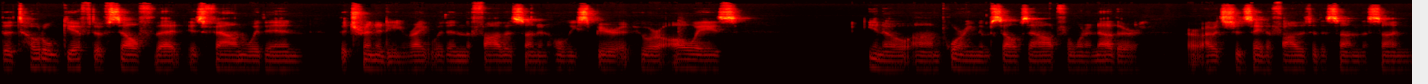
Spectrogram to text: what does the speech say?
the total gift of self that is found within the Trinity, right? Within the Father, Son, and Holy Spirit, who are always you know, um, pouring themselves out for one another, or I should say the Father to the Son, the Son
